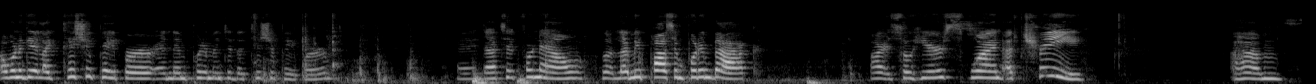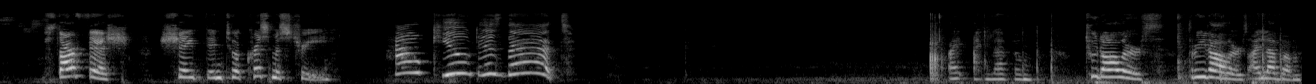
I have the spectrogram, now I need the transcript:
I want to get like tissue paper and then put them into the tissue paper. Okay, that's it for now. Let, me pause and put them back. All right, so here's one, a tree. Um, starfish shaped into a Christmas tree. How cute is that? I, I love them. $2, $3. I love them.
